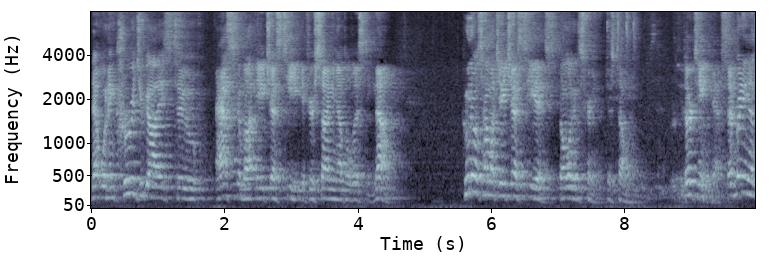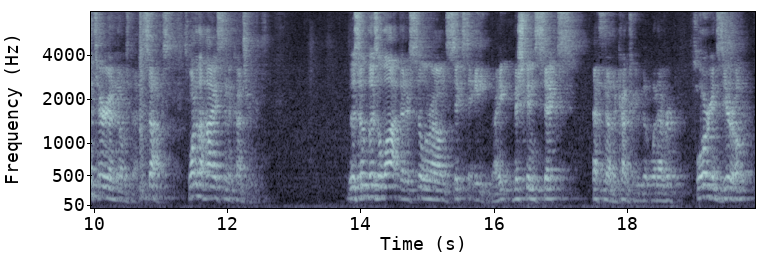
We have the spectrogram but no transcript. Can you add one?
that would encourage you guys to ask about HST if you're signing up a listing. Now, who knows how much HST is? Don't look at the screen, just tell me. 13, yes. Everybody in Ontario knows that. It sucks. It's one of the highest in the country. There's a, there's a lot that are still around 6 to 8, right? Michigan 6, that's another country, but whatever. Oregon 0.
